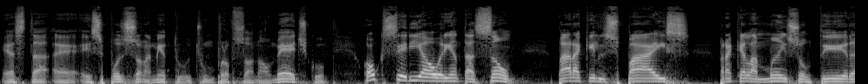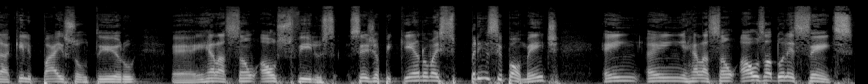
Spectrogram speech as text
esta, é, esse posicionamento de um profissional médico, qual que seria a orientação para aqueles pais, para aquela mãe solteira, aquele pai solteiro, é, em relação aos filhos, seja pequeno, mas principalmente em, em relação aos adolescentes.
